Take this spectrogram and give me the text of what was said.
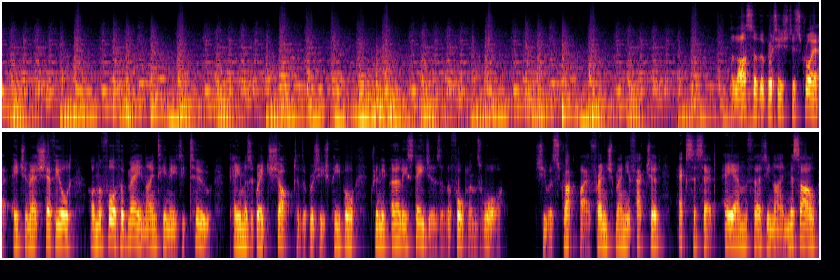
The loss of the British destroyer HMS Sheffield on the 4th of May 1982 came as a great shock to the British people during the early stages of the Falklands War. She was struck by a French manufactured Exocet AM 39 missile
